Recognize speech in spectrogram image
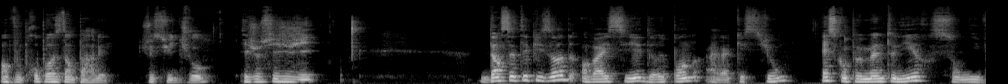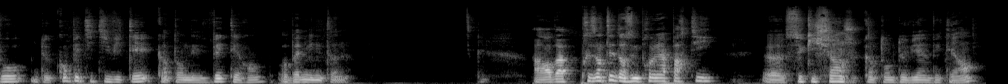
on vous propose d'en parler. Je suis Joe. Et je suis Gigi. Dans cet épisode, on va essayer de répondre à la question est-ce qu'on peut maintenir son niveau de compétitivité quand on est vétéran au badminton? Alors on va présenter dans une première partie euh, ce qui change quand on devient vétéran.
